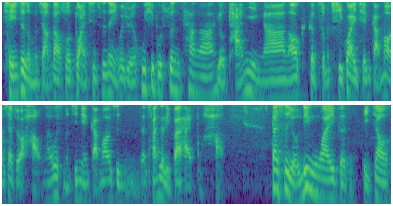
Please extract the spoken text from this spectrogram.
前一阵子我们讲到说，短期之内你会觉得呼吸不顺畅啊，有痰饮啊，然后个什么奇怪，以前感冒一下就好，那为什么今年感冒一直三个礼拜还不好？但是有另外一个比较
